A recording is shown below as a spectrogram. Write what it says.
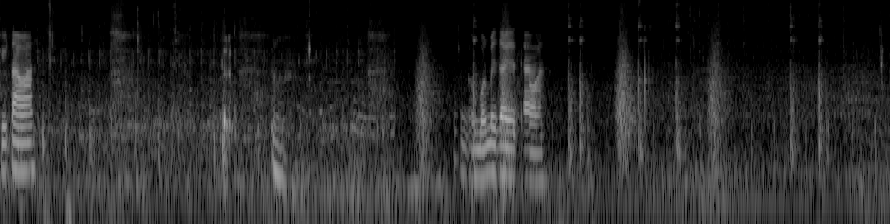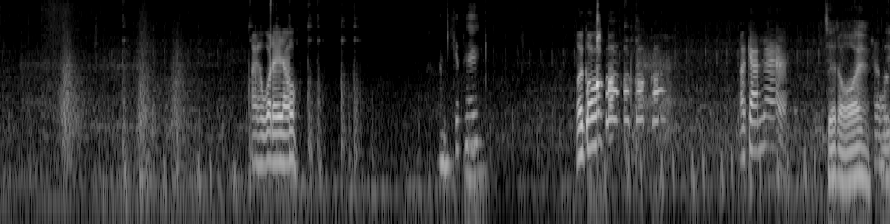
Cứu tao à? Còn 40 giây tao à? Ai không qua đây đâu? khiếp thế Ôi có có có có có có. À cam nha. Chết rồi. Đi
